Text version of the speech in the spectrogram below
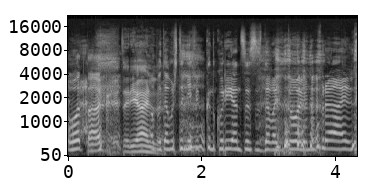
Вот так. Это А реально. потому что нефиг конкуренцию создавать в доме, ну правильно.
